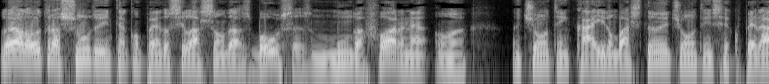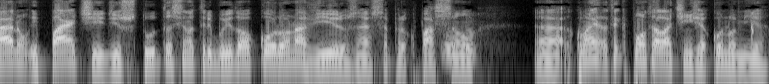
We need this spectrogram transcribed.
Loyola, outro assunto, a gente tem acompanhado a oscilação das bolsas mundo afora, né? Anteontem caíram bastante, ontem se recuperaram e parte disso tudo está sendo atribuído ao coronavírus, né? Essa preocupação. Uhum. Uh, é, até que ponto ela atinge a economia?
